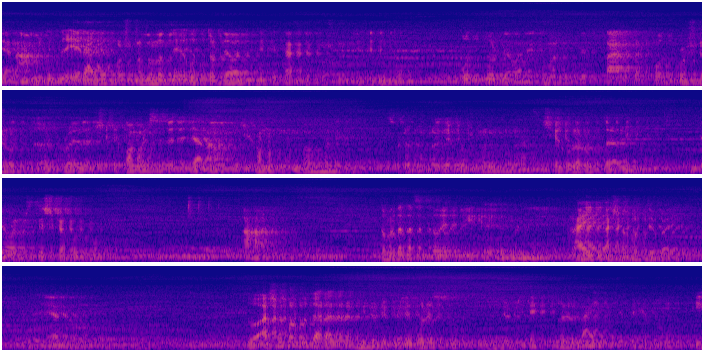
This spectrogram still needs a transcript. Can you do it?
জানা আমি কিন্তু এর আগের প্রশ্নগুলোতে উত্তর দেওয়া থেকে তার যে প্রশ্নটিতে কিন্তু উত্তর দেওয়া নেই। তোমার কার কার কোন প্রশ্নের উত্তর প্রয়োজন, সেটি কমেন্টসে যদি জানাও, আমি সম্ভব হলে ছোটোখাটো যে প্রশ্নগুলো আছে, সেগুলোর উত্তর আমি দেওয়ার চেষ্টা করব। আর তোমাদের কাছে তো একটি মানে লাইক আশা করতে পারি এত। তো আশা করব যারা যারা ভিডিওটি প্লে করেছ, ভিডিওটি দেখতে পারে লাইক দেবে এবং কে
